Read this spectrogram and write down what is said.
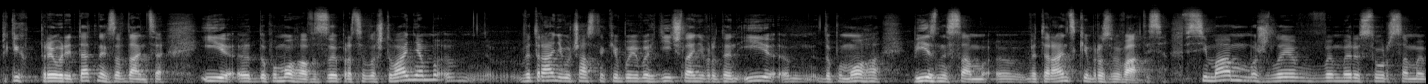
таких пріоритетних завдань. Це і е, допомога з працевлаштуванням е, ветеранів, учасників бойових дій, членів родин, і допомога бізнесам ветеранським розвиватися всіма можливими ресурсами,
